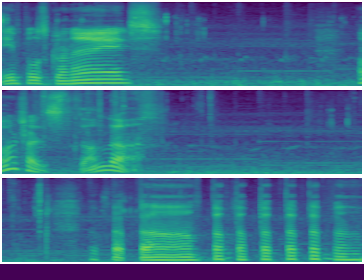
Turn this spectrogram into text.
Impulse grenades. I want to try this thunder. Ba-ba-bum, ba-ba-ba-ba-ba-bum.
